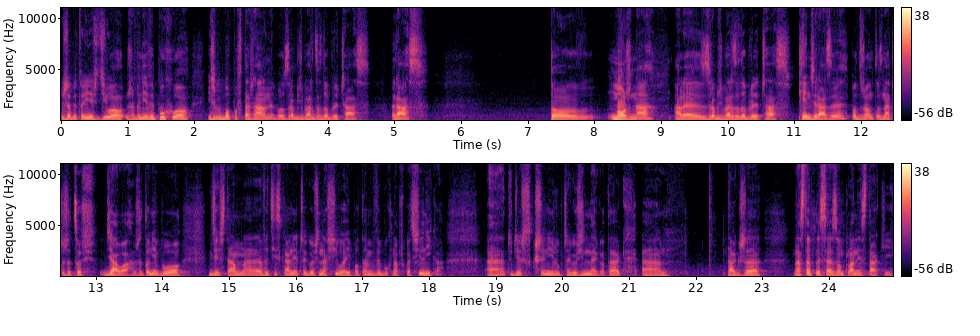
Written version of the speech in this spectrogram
żeby to jeździło, żeby nie wypuchło i żeby było powtarzalne, bo zrobić bardzo dobry czas raz, to można, ale zrobić bardzo dobry czas pięć razy pod rząd, to znaczy, że coś działa, że to nie było gdzieś tam e, wyciskanie czegoś na siłę i potem wybuch na przykład silnika, e, tudzież skrzyni lub czegoś innego, tak? E, także następny sezon plan jest taki,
